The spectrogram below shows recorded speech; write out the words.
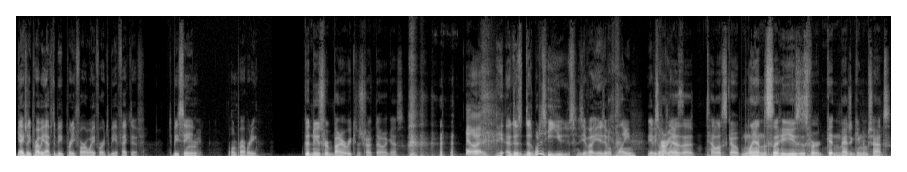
You actually probably have to be pretty far away for it to be effective, to be seen Right. on property. Good news for bioreconstruct, though, I guess. Yeah. I- he- uh, does, does, what does he use? Does he have a, does he have a plane? He he probably plane? has a telescope lens that he uses for getting Magic Kingdom shots.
